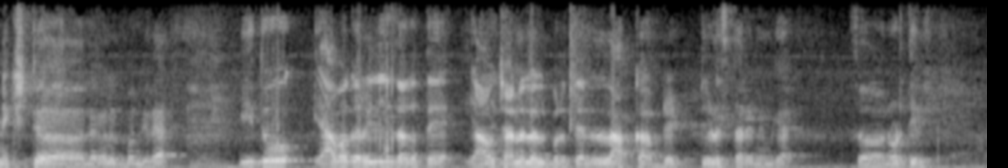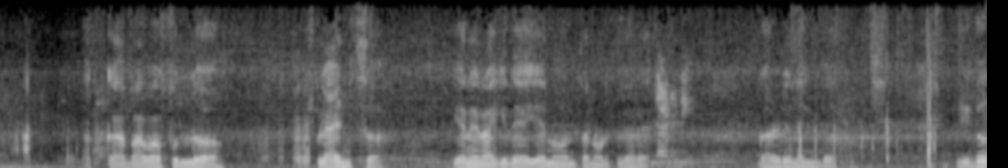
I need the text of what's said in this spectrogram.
ನೆಕ್ಸ್ಟ್ ಲೆವೆಲಿಗೆ ಬಂದಿದೆ. ಇದು ಯಾವಾಗ ರಿಲೀಸ್ ಆಗುತ್ತೆ ಯಾವ ಚಾನಲಲ್ಲಿ ಬರುತ್ತೆ ಎಲ್ಲ ಅಕ್ಕ ಅಪ್ಡೇಟ್ ತಿಳಿಸ್ತಾರೆ ನಿಮಗೆ. ಸೊ ನೋಡ್ತೀರಿ. ಅಕ್ಕ ಬಾವ ಫುಲ್ಲು ಪ್ಲ್ಯಾಂಟ್ಸ್ ಏನೇನಾಗಿದೆ ಏನು ಅಂತ ನೋಡ್ತಿದ್ದಾರೆ. ಗಾರ್ಡನಿಂಗ್ ಗಾರ್ಡನಿಂಗ್ದು ಇದು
